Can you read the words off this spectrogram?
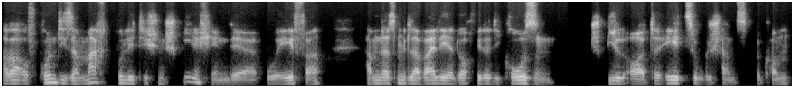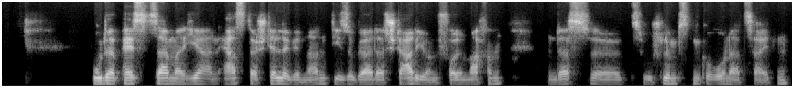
aber aufgrund dieser machtpolitischen Spielchen der UEFA haben das mittlerweile ja doch wieder die großen Spielorte eh zugeschanzt bekommen. Budapest sei mal hier an erster Stelle genannt, die sogar das Stadion voll machen und das äh, zu schlimmsten Corona-Zeiten.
